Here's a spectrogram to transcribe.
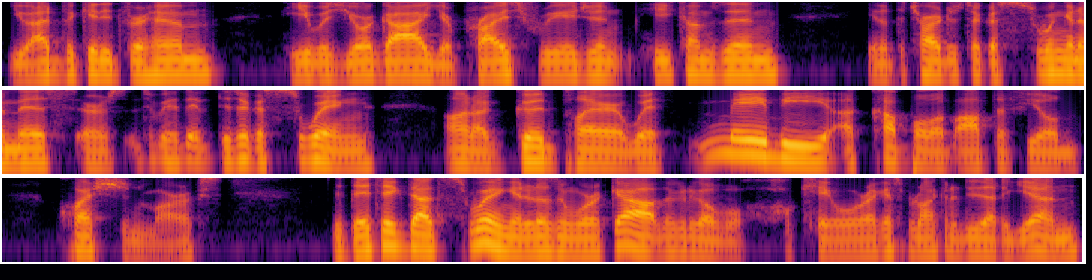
you advocated for him, he was your guy, your prize free agent, he comes in, you know, the Chargers took a swing and a miss, or they took a swing on a good player with maybe a couple of off the field question marks. If they take that swing and it doesn't work out, they're going to go, well, okay, well, I guess we're not going to do that again.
